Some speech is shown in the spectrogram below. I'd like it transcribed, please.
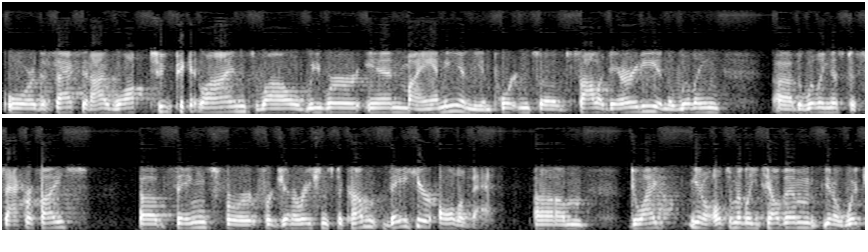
or the fact that I walked two picket lines while we were in Miami and the importance of solidarity and the willing uh, the willingness to sacrifice uh, things for, for generations to come. They hear all of that. Um, do I, you know, ultimately tell them, you know, which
